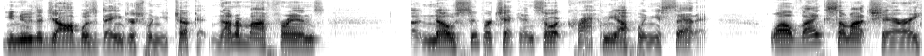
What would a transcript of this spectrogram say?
You knew the job was dangerous when you took it. None of my friends uh, know super chicken, so it cracked me up when you said it. Well, thanks so much, Sherry.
